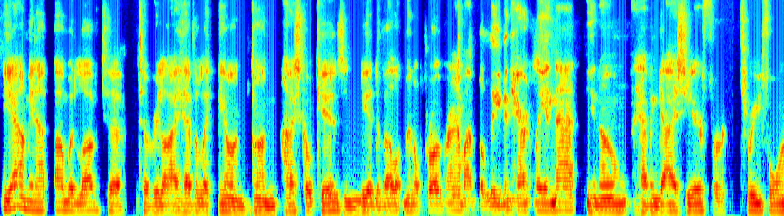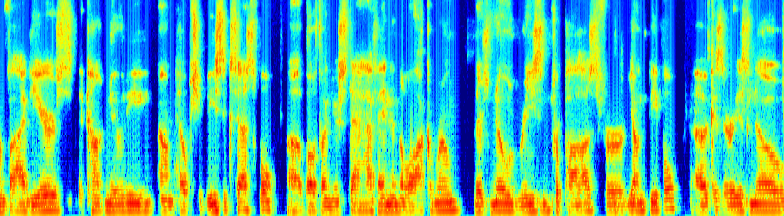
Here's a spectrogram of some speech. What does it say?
Yeah, I mean, I, I, would love to to rely heavily on on high school kids and be a developmental program. I believe inherently in that. You know, having guys here for three, four, and five years, the continuity um, helps you be successful, uh, both on your staff and in the locker room. There's no reason for pause for young people because uh, there is no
